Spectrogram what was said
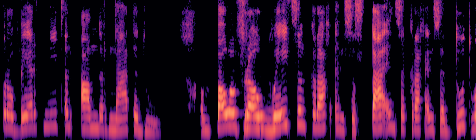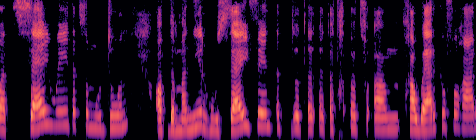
probeert niet een ander na te doen. Een powervrouw weet zijn kracht en ze staat in zijn kracht en ze doet wat zij weet dat ze moet doen op de manier hoe zij vindt het, het, het, het, het, um, gaat werken voor haar.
